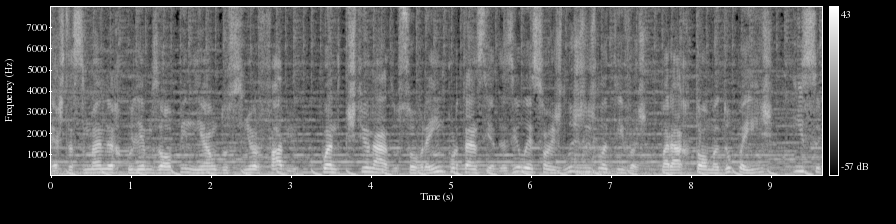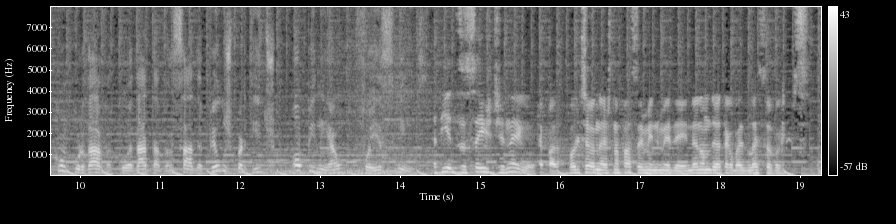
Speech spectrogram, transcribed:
Esta semana recolhemos a opinião do Sr. Fábio, quando questionado sobre a importância das eleições legislativas para a retoma do país e se concordava com a data avançada pelos partidos, a opinião foi a seguinte. A dia 16 de janeiro? Epá, vou-lhe ser honesto, não faço a mínima ideia, ainda não me deu trabalho de ler sobre isso.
